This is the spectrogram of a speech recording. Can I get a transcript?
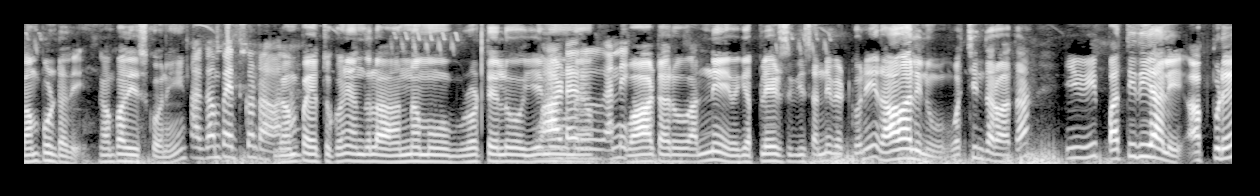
గంప ఉంటుంది. గంప తీసుకొని గంప ఎత్తుకొని గంప ఎత్తుకొని అందులో అన్నము రొట్టెలు ఏమేమి వాటరు అన్ని ప్లేట్స్ గీస్ అన్నీ పెట్టుకొని రావాలి నువ్వు. వచ్చిన తర్వాత ఇవి పత్తి తీయాలి. అప్పుడే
